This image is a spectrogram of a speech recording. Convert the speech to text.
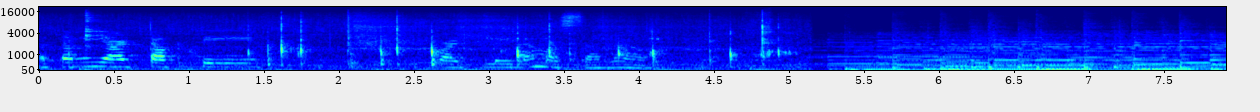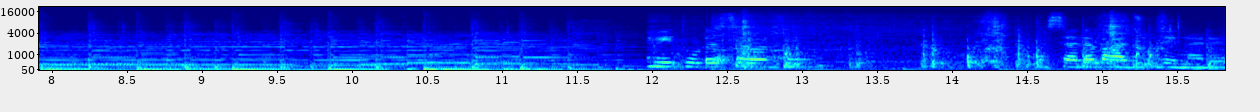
आता मी यात टाकते वाटलेला मसाला. हे थोडस अजून मसाला भाजून देणार आहे.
